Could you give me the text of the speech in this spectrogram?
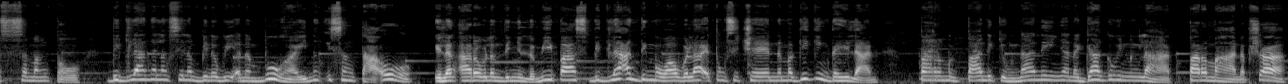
masasamang to, bigla na lang silang binawian ng buhay ng isang tao. Ilang araw lang din yung lumipas, biglaan ding mawawala itong si Chen na magiging dahilan para magpanik yung nanay niya na gagawin ng lahat para mahanap siya.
